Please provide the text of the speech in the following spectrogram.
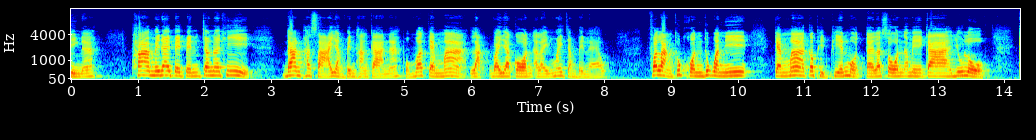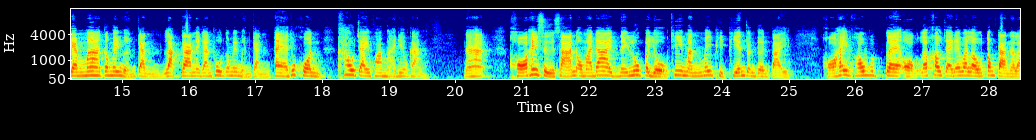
ริง ๆ นะ ถ้าไม่ได้ไปเป็นเจ้าหน้าที่ด้านภาษาอย่างเป็นทางการนะ ผมว่าแกมมาหลักไวยากรณ์อะไรไม่จำเป็นแล้ว ฝรั่งทุกคนทุกวันนี้แกมมาก็ผิดเพี้ยนหมด แต่ละโซนอเมริกายุโรปแกมมาก็ไม่เหมือนกัน หลักการในการพูดก็ไม่เหมือนกัน แต่ทุกคนเข้าใจความหมายเดียวกัน นะฮะขอให้สื่อสารออกมาได้ในรูปประโยคที่มันไม่ผิดเพี้ยนจนเกินไป ขอให้เขาแปลออกแล้วเข้าใจได้ว่าเราต้องการอะไร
